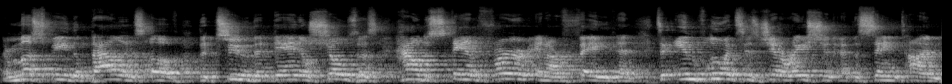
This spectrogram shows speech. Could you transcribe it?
There must be the balance of the two that Daniel shows us how to stand firm in our faith and to influence his generation at the same time.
